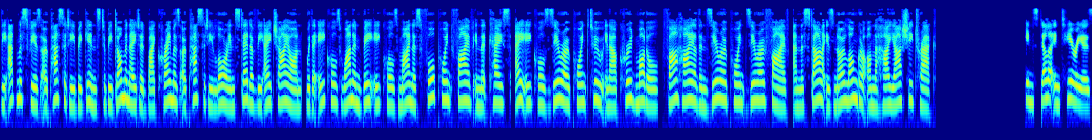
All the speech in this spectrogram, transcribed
the atmosphere's opacity begins to be dominated by Kramers' opacity law instead of the H ion, with A equals 1 and B equals minus 4.5 in that case, A equals 0.2 in our crude model, far higher than 0.05, and the star is no longer on the Hayashi track. In stellar interiors,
